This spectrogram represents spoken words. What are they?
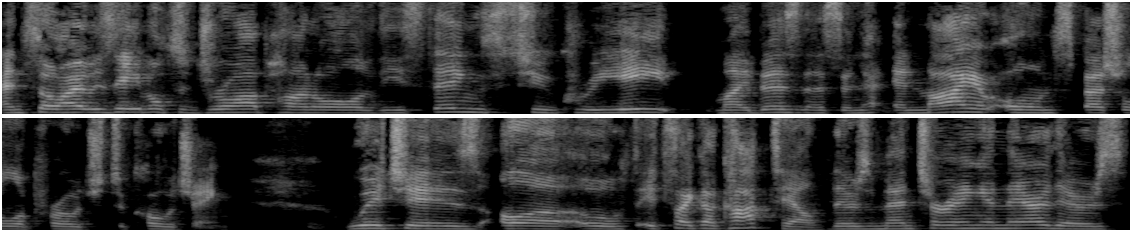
And so I was able to draw upon all of these things to create my business and, and my own special approach to coaching, which is uh, oh, it's like a cocktail. There's mentoring in there. There's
